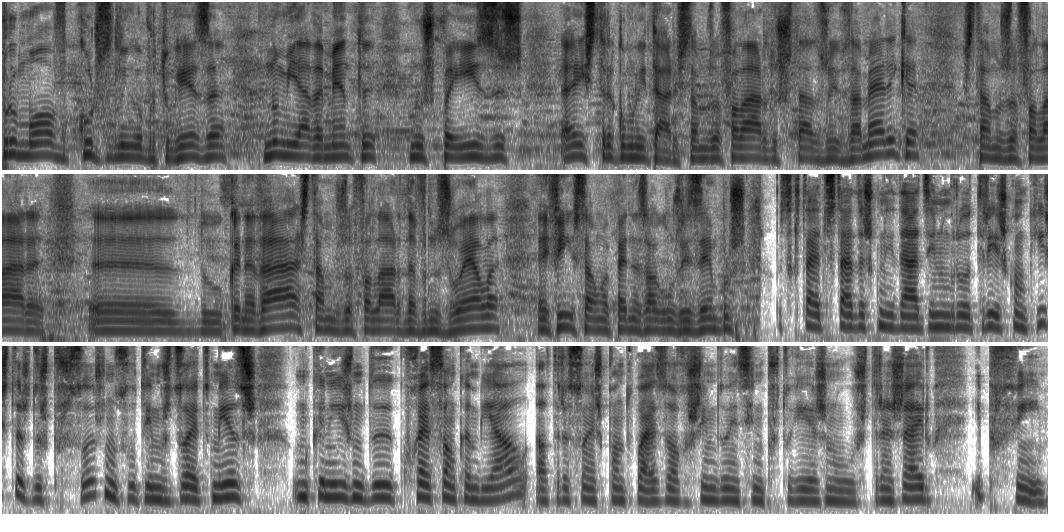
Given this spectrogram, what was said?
promove cursos de língua portuguesa, nomeadamente nos países extracomunitários. Estamos a falar dos Estados Unidos da América, estamos a falar uh, do Canadá, estamos a falar da Venezuela, enfim, são apenas alguns exemplos. O secretário de Estado das Comunidades enumerou três conquistas dos professores nos últimos 18 meses: o mecanismo de correção cambial, alterações pontuais ao regime do ensino português no estrangeiro e, por fim,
